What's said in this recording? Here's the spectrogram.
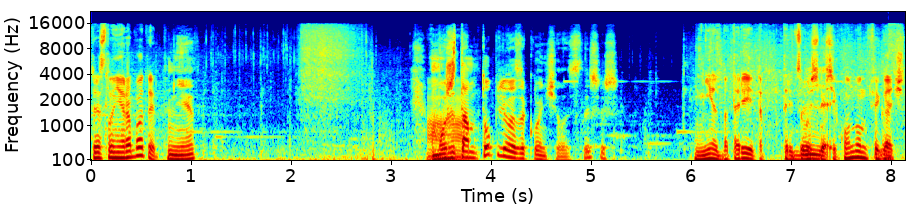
Тесла не работает? Нет. А Может, там топливо закончилось, слышишь? Нет, батарея-то 38 Бля. секунд он фигачит.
